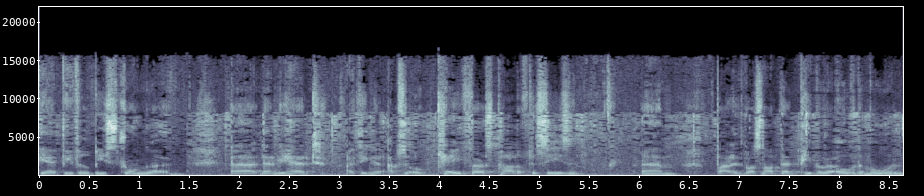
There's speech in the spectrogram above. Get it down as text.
Yeah, we will be stronger. Uh, then we had, I think, an absolute okay first part of the season. Um, but it was not that people were over the moon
